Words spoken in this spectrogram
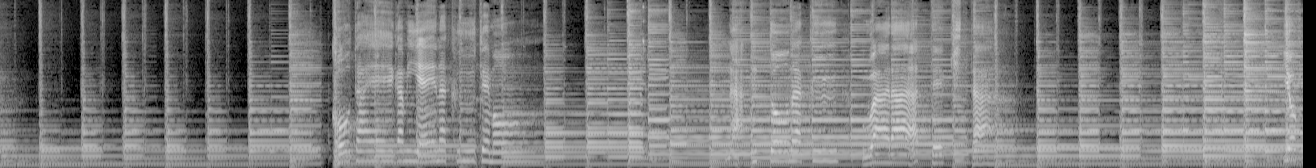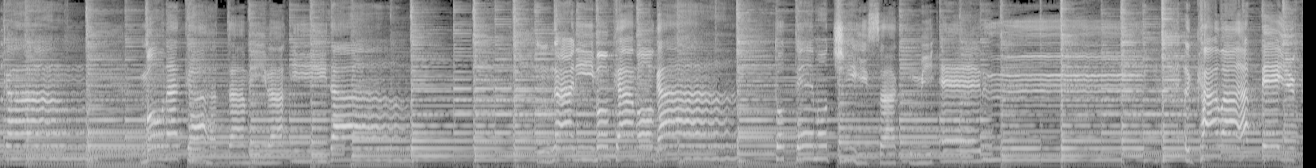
答えが見えなくてもなんとなく笑ってきた。予感もなかった未来だ。何もかもがとても小さく見える。変わってゆく。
